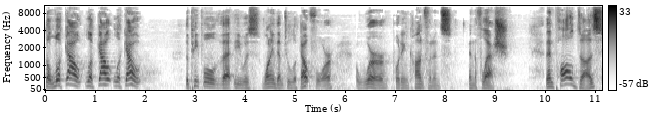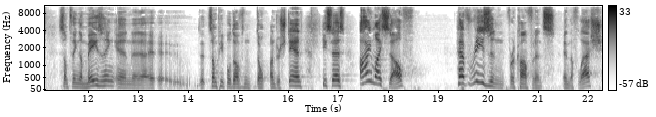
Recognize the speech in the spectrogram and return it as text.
the look out, look out, look out, the people that he was wanting them to look out for were putting confidence in the flesh. Then Paul does something amazing and uh, uh, that some people don't, don't understand. He says, I myself have reason for confidence in the flesh.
